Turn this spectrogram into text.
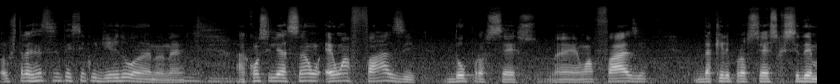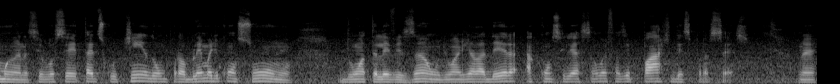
aos 365 dias do ano, né? Uhum. A conciliação é uma fase do processo, né? É uma fase daquele processo que se demanda. Se você está discutindo um problema de consumo, de uma televisão, de uma geladeira, a conciliação vai fazer parte desse processo. Né?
